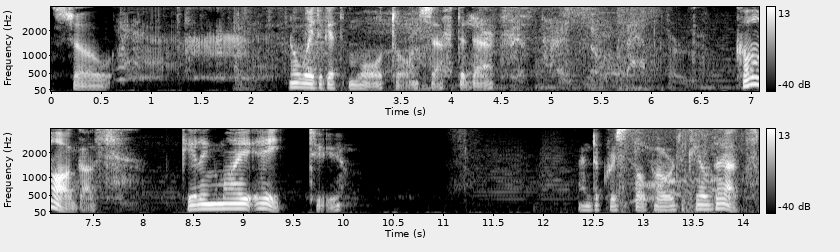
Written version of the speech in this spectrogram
so no way to get more taunts after that. Kargath, killing my 8-2. And the crystal power to kill that.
